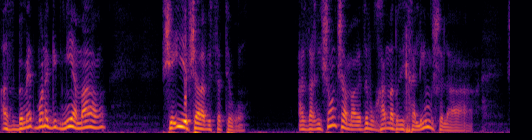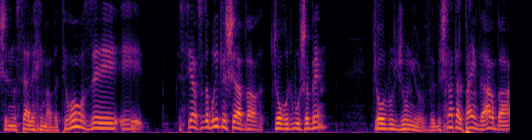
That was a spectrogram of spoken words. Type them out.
אז באמת, בוא נגיד מי אמר שאי אפשר להביס את הטרור. אז הראשון שאמר את זה, והוא אחד מהאדריכלים של, ה... של נושא הלחימה בטרור, זה אה, נשיא ארה"ב לשעבר, ג'ורג' בוש הבן, ג'ורג' בוש ג'וניור, ובשנת 2004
